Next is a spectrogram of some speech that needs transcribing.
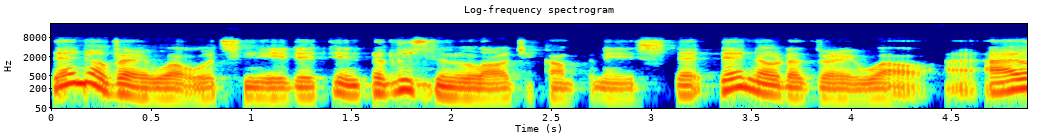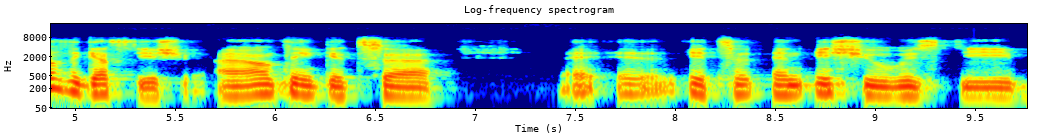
they know very well what's needed, in, at least in the larger companies. They, they know that very well. I, I, don't think that's the issue. I don't think it's a, it's a, an issue with the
